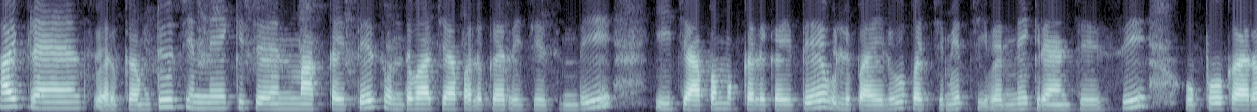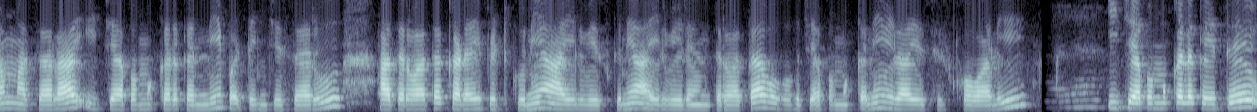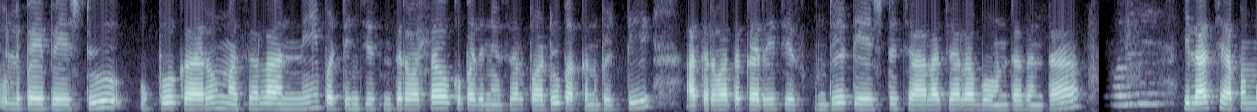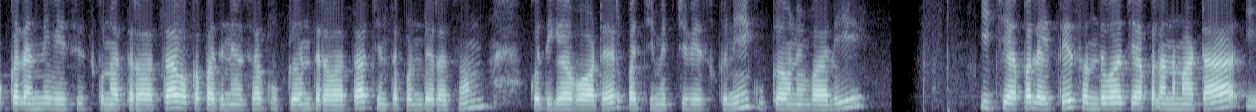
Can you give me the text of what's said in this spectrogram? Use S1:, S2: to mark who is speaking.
S1: Hi friends welcome to Chinni kitchen. మా అక్క అయితే సొంతవా చేపలు కర్రీ చేసింది. ఈ చేప ముక్కలకైతే ఉల్లిపాయలు పచ్చిమిర్చి ఇవన్నీ గ్రైండ్ చేసి ఉప్పు కారం మసాలా ఈ చేప ముక్కలకన్నీ పట్టించేశారు. ఆ తర్వాత కడాయి పెట్టుకుని ఆయిల్ వేసుకుని ఆయిల్ వేయడం తర్వాత ఒక్కొక్క చేప ముక్కని ఇలా వేసేసుకోవాలి. ఈ చేప ముక్కలకైతే ఉల్లిపాయ పేస్టు ఉప్పు కారం మసాలా అన్నీ పట్టించేసిన తర్వాత ఒక పది నిమిషాల పాటు పక్కన పెట్టి ఆ తర్వాత కర్రీ చేసుకుంటే టేస్ట్ చాలా చాలా బాగుంటుందంట. ఇలా చేప ముక్కలన్నీ వేసేసుకున్న తర్వాత ఒక పది నిమిషాలు కుక్ అయిన తర్వాత చింతపండు రసం కొద్దిగా వాటర్ పచ్చిమిర్చి వేసుకుని కుక్ అవనివ్వాలి. ఈ చేపలు అయితే సందువా చేపలు అన్నమాట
